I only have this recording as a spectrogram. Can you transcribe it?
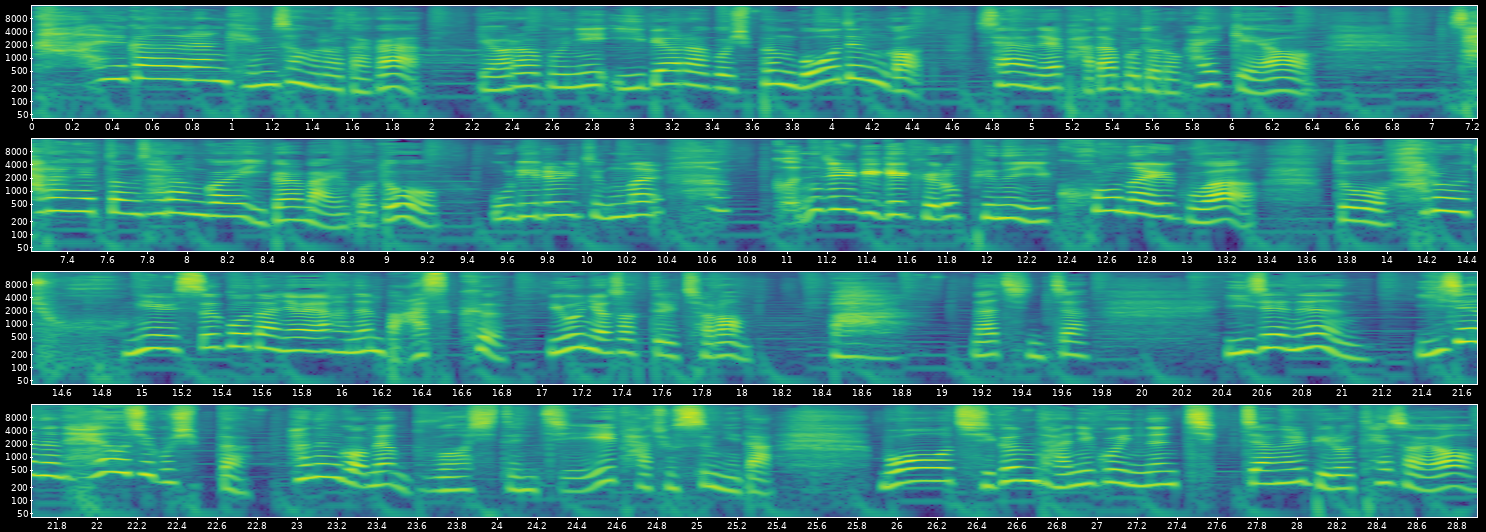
가을가을한 감성으로다가 여러분이 이별하고 싶은 모든 것 사연을 받아보도록 할게요. 사랑했던 사람과의 이별 말고도 우리를 정말 끈질기게 괴롭히는 이 코로나19와 또 하루 종일 쓰고 다녀야 하는 마스크, 요 녀석들처럼, 와, 나 진짜, 이제는, 이제는 헤어지고 싶다 하는 거면 무엇이든지 다 좋습니다. 뭐, 지금 다니고 있는 직장을 비롯해서요,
